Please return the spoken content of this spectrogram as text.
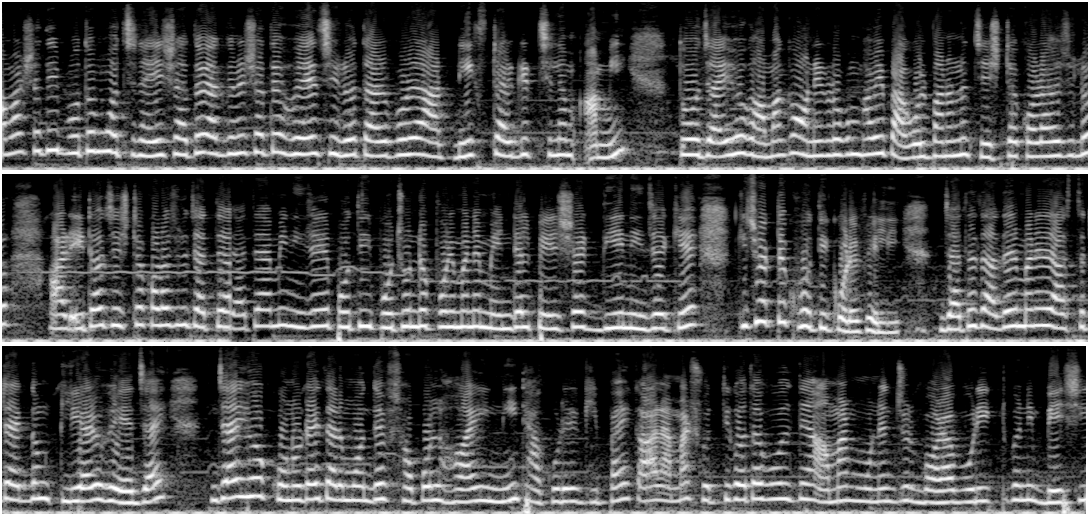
আমার সাথেই প্রথম হচ্ছে না, এর সাথেও একজনের সাথে হয়েছিল তারপরে নেক্সট টার্গেট ছিলাম আমি। তো যাই হোক, আমাকে অনেক রকমভাবে পাগল বানানোর চেষ্টা করা হয়েছিল, আর এটাও চেষ্টা করা হয়েছিল যাতে যাতে আমি নিজের প্রতি প্রচণ্ড পরিমাণে মেন্টাল প্রেশার দিয়ে নিজেকে কিছু একটা ক্ষতি করে ফেলি, যাতে তাদের মানে রাস্তাটা একদম ক্লিয়ার হয়ে যায়। যাই হোক, কোনোটাই তার মধ্যে সফল হয়নি ঠাকুরের কৃপায়। আর আমার সত্যি কথা বলতে আমার মনের জোর বরাবরই একটুখানি বেশি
